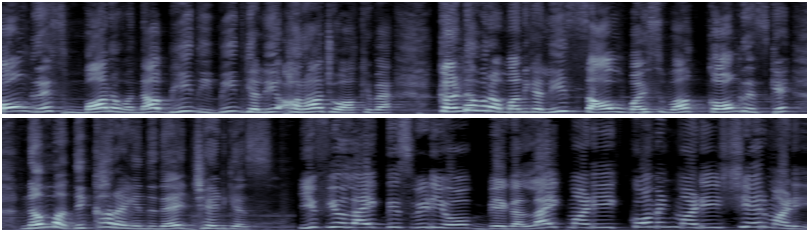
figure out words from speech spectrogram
ಕಾಂಗ್ರೆಸ್ ಮಾನವನ್ನ ಬೀದಿ ಬೀದಿಯಲ್ಲಿ ಹರಾಜು ಹಾಕಿವೆ. ಕಂಡವರ ಮನೆಯಲ್ಲಿ ಸಾವು ಬಯಸುವ ಕಾಂಗ್ರೆಸ್ಗೆ ನಮ್ಮ ಧಿಕ್ಕಾರ ಎಂದಿದೆ JDS. If you like this video ಬೇಗ ಲೈಕ್ ಮಾಡಿ ಕಾಮೆಂಟ್ ಮಾಡಿ ಶೇರ್ ಮಾಡಿ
